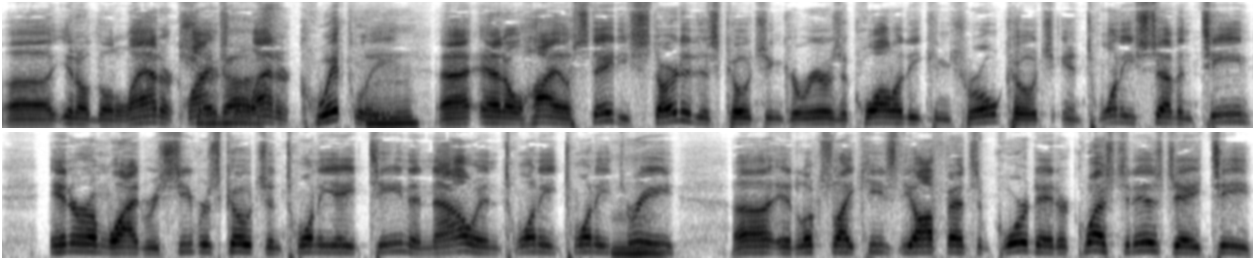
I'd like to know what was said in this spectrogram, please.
uh, you know the ladder, climbs Sure the ladder quickly uh, at Ohio State. He started his coaching career as a quality control coach in 2017, interim wide receivers coach in 2018, and now in 2023, uh, it looks like he's the offensive coordinator. Question is, JT.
